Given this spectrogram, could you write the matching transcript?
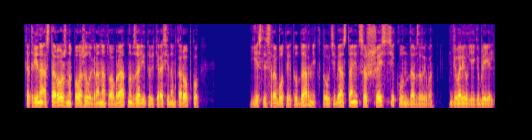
Катрина осторожно положила гранату обратно в залитую керосином коробку. «Если сработает ударник, то у тебя останется шесть секунд до взрыва», — говорил ей Габриэль.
